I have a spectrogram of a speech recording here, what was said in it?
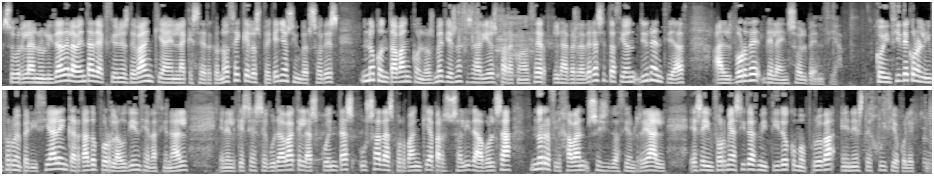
sobre la nulidad de la venta de acciones de Bankia, en la que se reconoce que los pequeños inversores no contaban con los medios necesarios para conocer la verdadera situación de una entidad al borde de la insolvencia coincide con el informe pericial encargado por la Audiencia Nacional, en el que se aseguraba que las cuentas usadas por Bankia para su salida a bolsa no reflejaban su situación real. Ese informe ha sido admitido como prueba en este juicio colectivo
